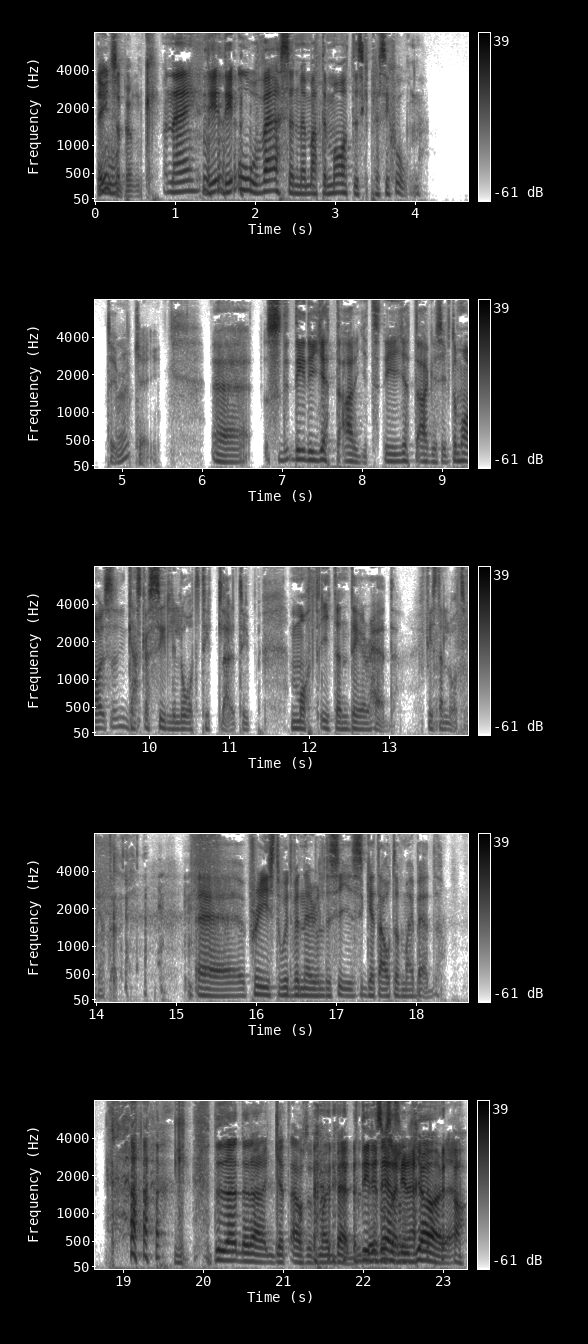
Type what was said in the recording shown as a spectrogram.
Det är ju inte så punk. Nej, det, det är oväsen med matematisk precision. Typ. Okej. Eh, så det, det är jätteargt. Det är jätteaggressivt. De har ganska silly låttitlar, typ Moth Eaten Deerhead. Finns det en låt som heter. Eh, Priest with venereal disease, get out of my bed. det, där, det där get out of my bed. Det är det som säljer det. gör det. Ja.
